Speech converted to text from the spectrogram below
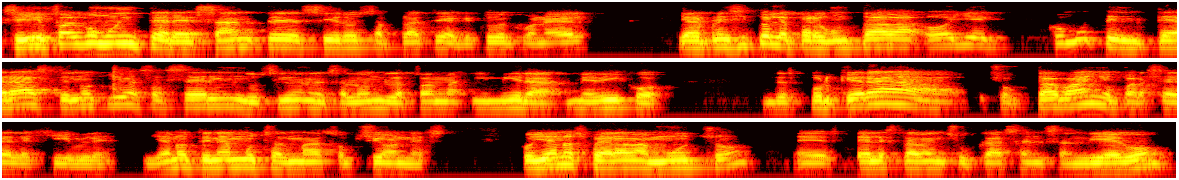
Sí, fue algo muy interesante, Ciro, esa plática que tuve con él. Y al principio le preguntaba, oye, ¿cómo te enteraste, no, que ibas a ser inducido en el Salón de la Fama? Y mira, me dijo, porque era su octavo año para ser elegible, ya no tenía muchas más opciones. Pues ya no esperaba mucho, él estaba en su casa en San Diego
